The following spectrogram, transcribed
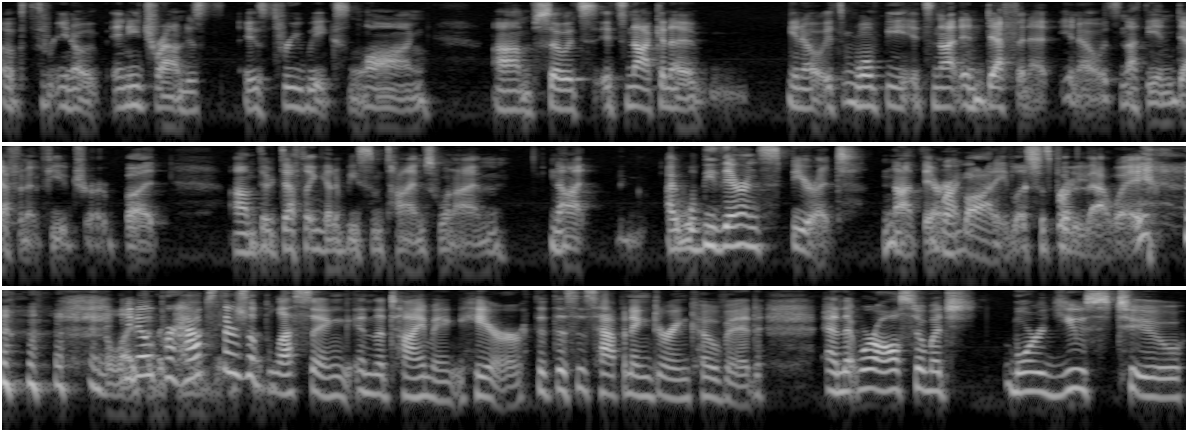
of three, you know, and each round is is three weeks long. Um, so it's it's not going to you know, it won't be, it's not indefinite, you know, it's not the indefinite future, but um, there are definitely going to be some times when I'm not, I will be there in spirit, not there right. in body. Let's just put right. it that way. you know, perhaps there's a blessing in the timing here that this is happening during COVID and that we're all so much more used to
